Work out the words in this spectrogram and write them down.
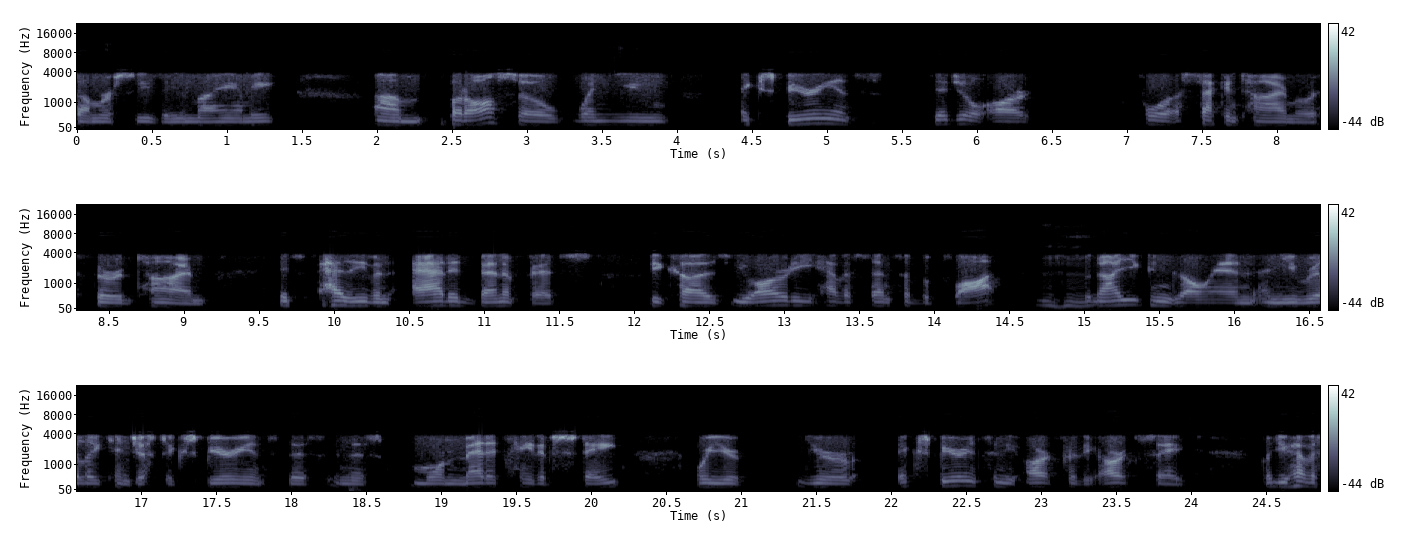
summer season in Miami. Um, but also, when you experience digital art for a second time or a third time, it has even added benefits because you already have a sense of the plot. Mm-hmm. So now you can go in and you really can just experience this in this more meditative state where you're you're experiencing the art for the art's sake, but you have a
